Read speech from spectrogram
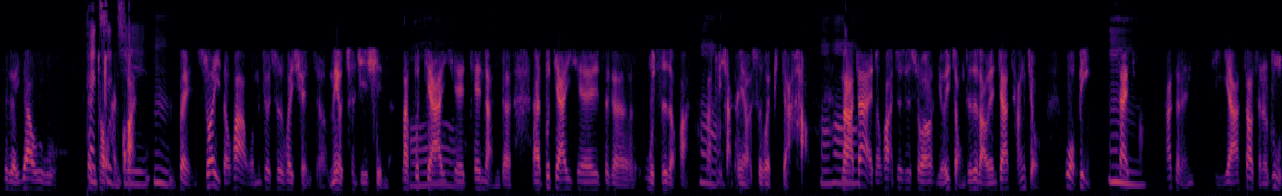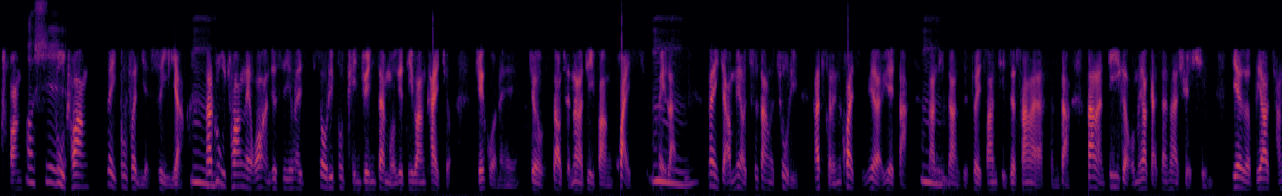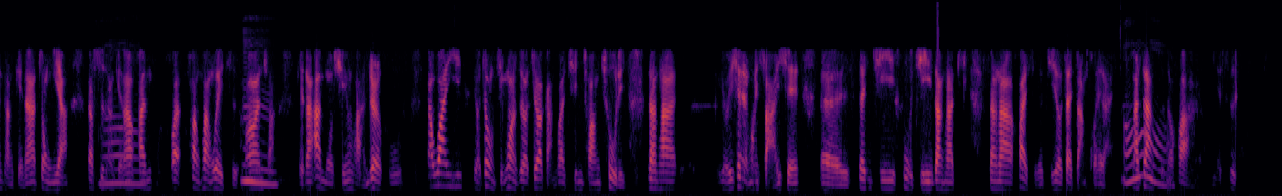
这个药物太渗透很快。嗯，对，所以的话，我们就是会选择没有刺激性的，那不加一些哦天然的，呃，不加一些这个物质的话，嗯那对小朋友是会比较好。哦。那再来的话，就是说有一种就是老人家长久卧病在床，嗯他可能挤压造成了褥疮，哦是，褥疮这一部分也是一样。嗯，那褥疮呢，往往就是因为受力不平均，在某一个地方太久，结果呢就造成那个地方坏死溃烂。嗯那你假如没有适当的处理，它可能坏死越来越大。嗯那你这样子对身体这伤害很大。当然，第一个我们要改善它的血型，第二个不要常常给它重压，要适当给它换、换换换位置，换换床，给它按摩循环、热敷。那万一有这种情况之后，就要赶快清创处理，让它有一些人会撒一些呃生肌、腹肌，让它让它坏死的肌肉再长回来。哦，那这样子的话也是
